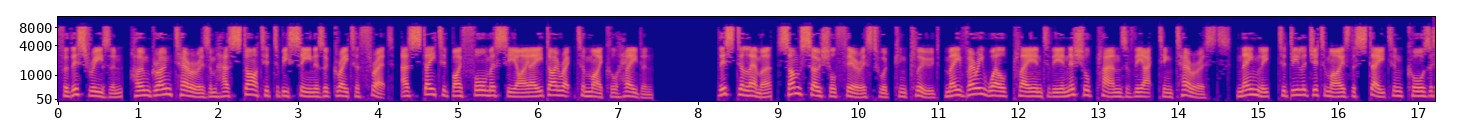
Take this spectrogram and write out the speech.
For this reason, homegrown terrorism has started to be seen as a greater threat, as stated by former CIA Director Michael Hayden. This dilemma, some social theorists would conclude, may very well play into the initial plans of the acting terrorists, namely, to delegitimize the state and cause a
